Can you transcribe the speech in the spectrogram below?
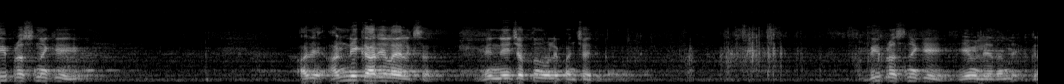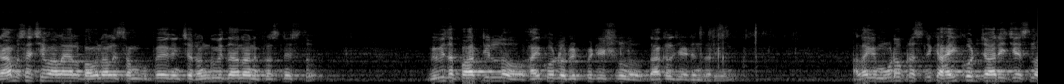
ఈ ప్రశ్నకి అది అన్ని కార్యాలయాలకు సార్. నేను నేను చెప్తాను ఓన్లీ పంచాయతీ భవనాలకు బి ప్రశ్నకి ఏమీ లేదండి. గ్రామ సచివాలయాల భవనాలకు ఉపయోగించే రంగు విధానాన్ని ప్రశ్నిస్తూ వివిధ పార్టీల్లో హైకోర్టులో రిట్ పిటిషన్లు దాఖలు చేయడం జరిగింది. అలాగే మూడో ప్రశ్నకి హైకోర్టు జారీ చేసిన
